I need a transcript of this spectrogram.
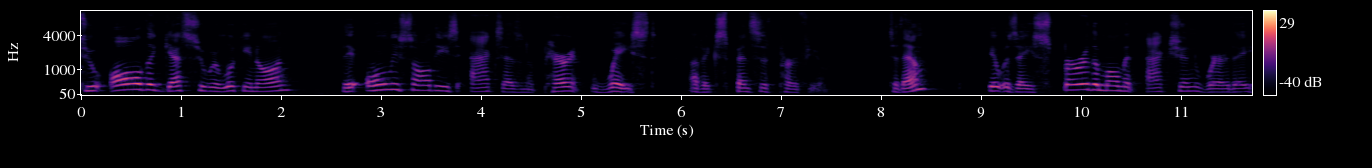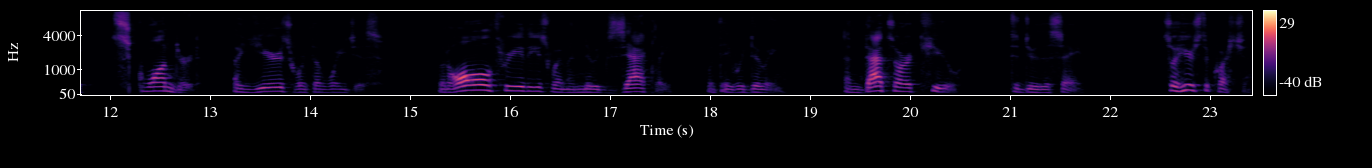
to all the guests who were looking on, they only saw these acts as an apparent waste of expensive perfume. To them, it was a spur of the moment action where they squandered a year's worth of wages. But all three of these women knew exactly what they were doing. And that's our cue to do the same. So here's the question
